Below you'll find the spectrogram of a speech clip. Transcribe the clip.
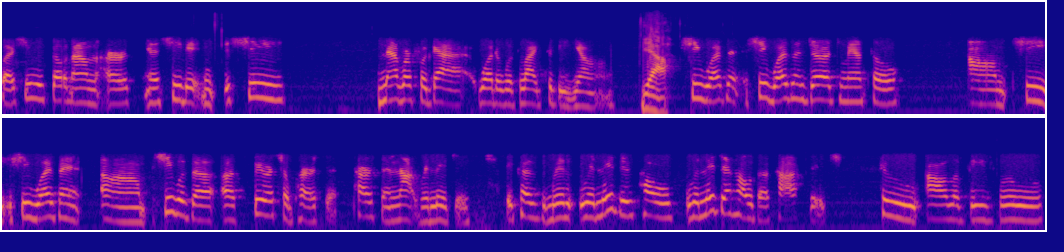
but she was so down to earth and she didn't she never forgot what it was like to be young. Yeah. She wasn't she wasn't judgmental. Um, she she wasn't um, she was a, a spiritual person person, not religious. Because re- religious holds religion holds us hostage to all of these rules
